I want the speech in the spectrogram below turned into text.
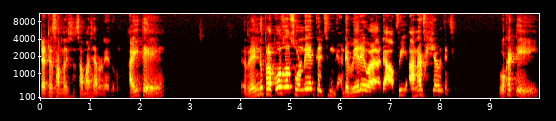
టెట్కి సంబంధించిన సమాచారం లేదు. అయితే రెండు ప్రపోజల్స్ ఉన్నాయని తెలిసింది. అంటే వేరే అంటే అఫీ అన్అఫీషియల్గా తెలిసింది. ఒకటి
